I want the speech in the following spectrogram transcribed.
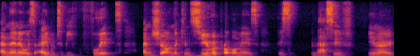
And then it was able to be flipped and shown the consumer problem is this massive, you know,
